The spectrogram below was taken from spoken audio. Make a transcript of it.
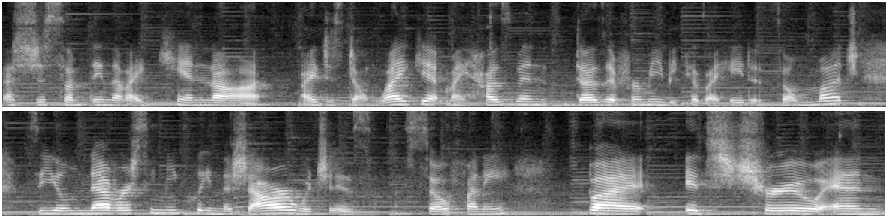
that's just something that I cannot, I just don't like it. My husband does it for me because I hate it so much. So you'll never see me clean the shower, which is so funny. But it's true. And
